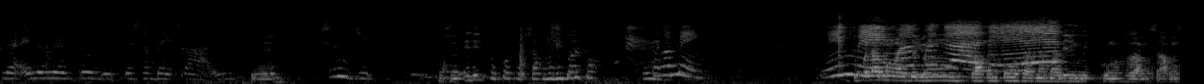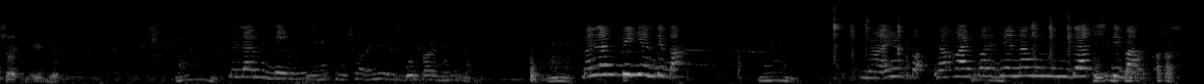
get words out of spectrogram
nainom ng tubig, tapos sabay kain. sino yun? Sunji. Kasi, edit mo pa po sa akin ba ito? Ito kami. Ito pala mga idol yung aking pusa na malimit kung kasama sa aking short video. Mm, Malambing. Hindi pusa, eh, ibon tayo, bunin mo. Mm, Malambing yan, di ba? mm. Nainom pa, nakain pa rin yan ng gatos, di ba? Atas.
